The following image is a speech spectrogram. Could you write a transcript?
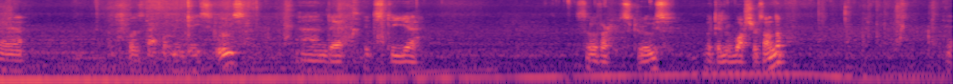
Uh, I suppose that one in the screws, and uh, it's the uh, silver screws with the little washers on them. Uh,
